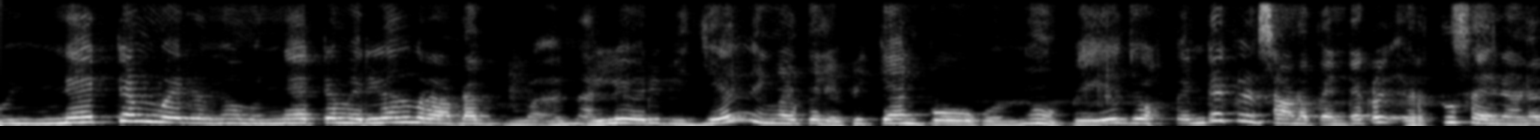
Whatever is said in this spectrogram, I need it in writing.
മുന്നേറ്റം വരുന്നു മുന്നേറ്റം വരിക എന്ന് പറയാം അവിടെ നല്ലൊരു വിജയം നിങ്ങൾക്ക് ലഭിക്കാൻ പോകുന്നു. പേജ് ഓഫ് പെന്റക്കിൾസ് ആണ്. പെന്റക്കിൾ എർത്ത് സൈനാണ്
